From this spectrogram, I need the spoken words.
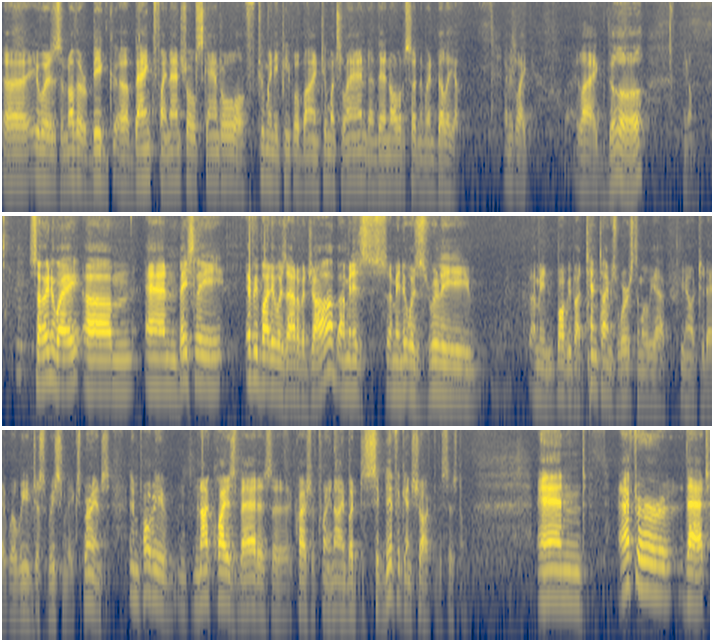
Uh, it was another big uh, bank financial scandal of too many people buying too much land, and then all of a sudden it went belly up. I was like, like, duh, you know. So anyway, um, and basically everybody was out of a job. I mean, it's, I mean, it was really, I mean, probably about 10 times worse than what we have, you know, today, what we just recently experienced, and probably not quite as bad as the crash of 29, but significant shock to the system. And after that,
